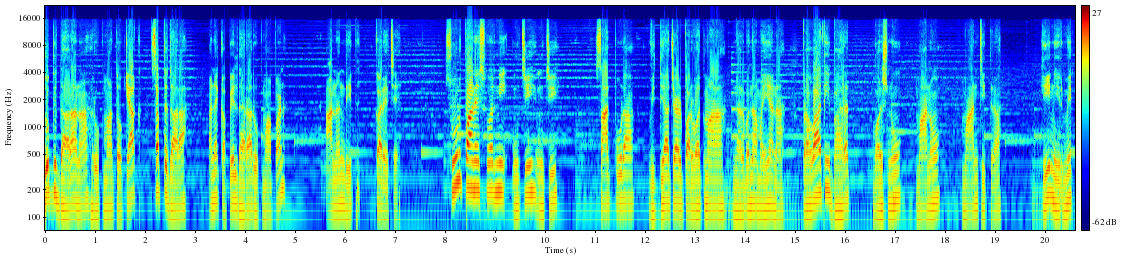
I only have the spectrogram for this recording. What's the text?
દુગ્ધધારાના રૂપમાં તો ક્યાંક સપ્તધારા અને કપિલધારા રૂપમાં પણ આનંદિત કરે છે. શૂળપાણેશ્વરની ઊંચી ઊંચી સાતપુડા, વિદ્યાચળ પર્વતમાળા, નર્મદા મૈયાના પ્રવાહથી ભારત વર્ષનું માનો માનચિત્ર હી નિર્મિત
